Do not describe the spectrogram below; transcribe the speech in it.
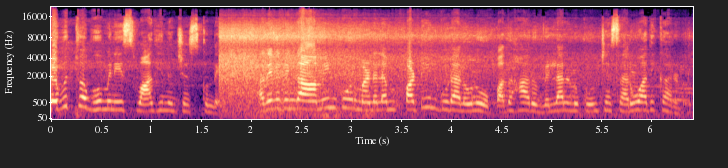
ప్రభుత్వ భూమిని స్వాధీనం చేసుకుంది. అదేవిధంగా అమీన్పూర్ మండలం పటేల్గూడలోనూ పదహారు విల్లాలను కూల్చేశారు అధికారులు.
